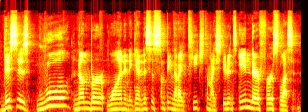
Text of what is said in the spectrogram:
This is rule number one. And again, this is something that I teach to my students in their first lesson.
